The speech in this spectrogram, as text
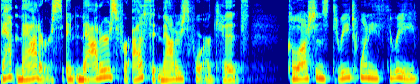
That matters. It matters for us, it matters for our kids. Colossians 3:23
